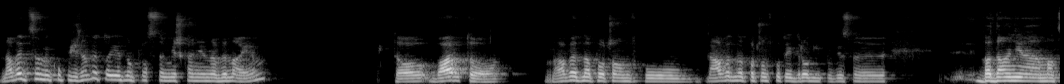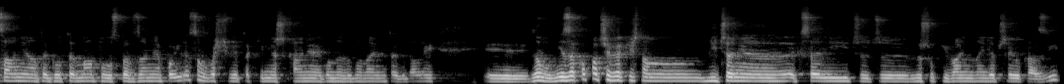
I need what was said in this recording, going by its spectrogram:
nawet chcemy kupić nawet to jedno proste mieszkanie na wynajem, to warto nawet na początku, nawet na początku tej drogi, powiedzmy, badania, macania tego tematu, sprawdzania, po ile są właściwie takie mieszkania, jak one wyglądają i tak dalej, y, znowu nie zakopać się w jakieś tam liczenie Exceli czy, czy wyszukiwanie najlepszej okazji,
